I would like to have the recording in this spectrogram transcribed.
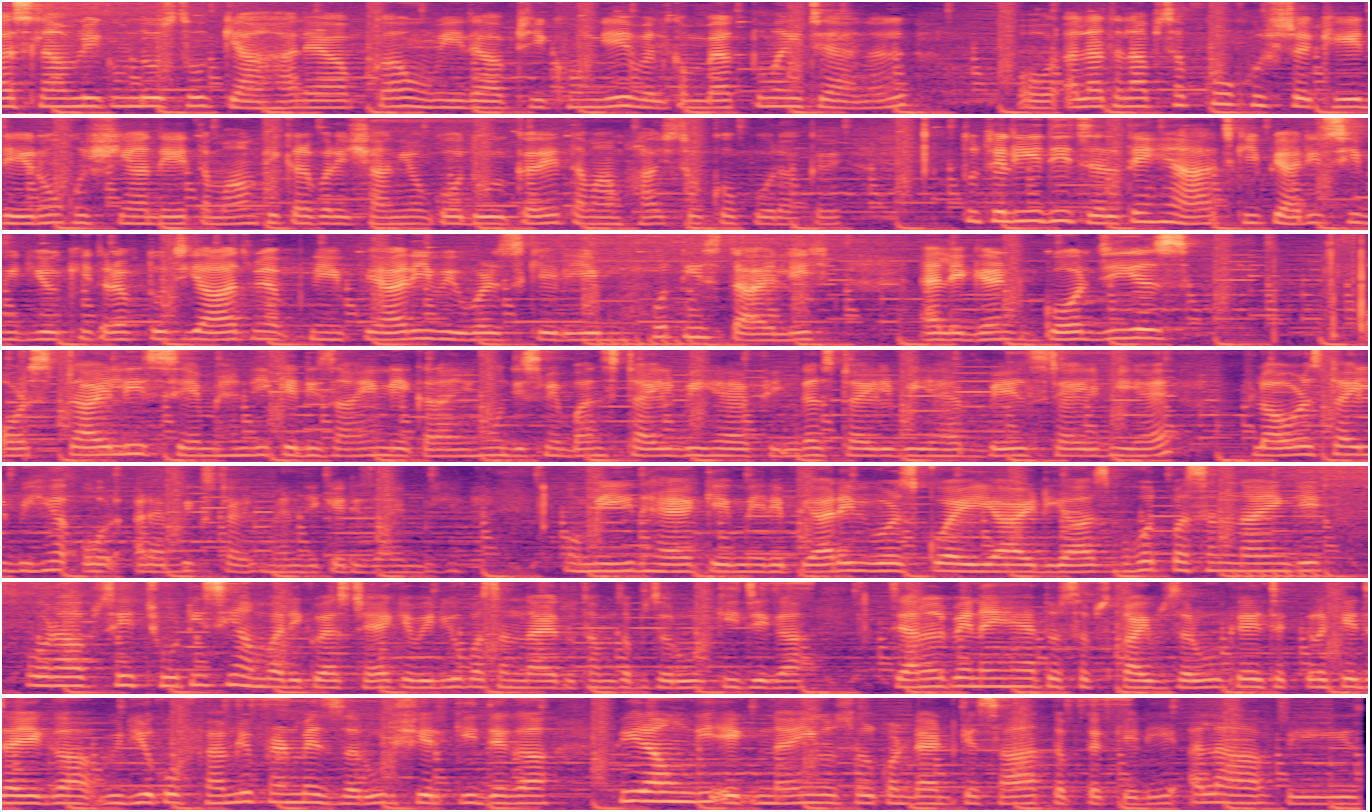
अस्सलाम वालेकुम दोस्तों, क्या हाल है आपका? उम्मीद है आप ठीक होंगे। Welcome back to my channel और अल्लाह ताला आप सबको खुश रखे, ढेरों खुशियाँ दे, तमाम फ़िक्र परेशानियों को दूर करे, तमाम हादसों को पूरा करे। तो चलिए जी, चलते हैं आज की प्यारी सी वीडियो की तरफ़। तो जी, आज मैं अपने प्यारी व्यूवर्स के लिए बहुत ही स्टाइलिश एलिगेंट गॉर्जियस और स्टाइलिश से मेहंदी के डिज़ाइन लेकर आई हूँ, जिसमें बन स्टाइल भी है, फिंगर स्टाइल भी है, बेल स्टाइल भी है, फ्लावर स्टाइल भी है और अरेबिक स्टाइल मेहंदी के डिज़ाइन भी है। उम्मीद है कि मेरे प्यारे व्यूवर्स को ये आइडियाज़ बहुत पसंद आएँगे और आपसे छोटी सी हमारी रिक्वेस्ट है कि वीडियो पसंद आए तो थम्स अप ज़रूर कीजिएगा। चैनल पे नहीं है तो सब्सक्राइब ज़रूर करके जाइएगा। वीडियो को फैमिली फ्रेंड में ज़रूर शेयर कीजिएगा। फिर आऊँगी एक नई यूजफुल कंटेंट के साथ। तब तक के लिए अल्लाह हाफिज़।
